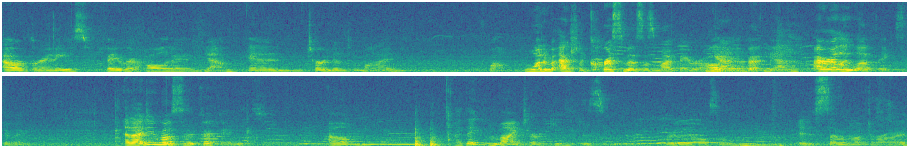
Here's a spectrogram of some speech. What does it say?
our granny's favorite holiday Yeah. and turned into mine. Well, one of my, actually Christmas is my favorite holiday, yeah. but yeah. I really love Thanksgiving. And I do most of the cooking. Um, I think my turkey is really awesome. Mhm. It is so not dry.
